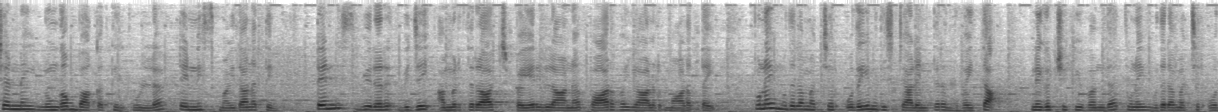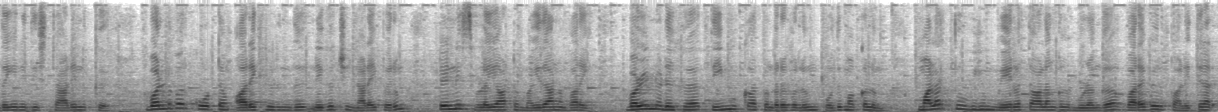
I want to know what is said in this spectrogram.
சென்னை நுங்கம்பாக்கத்தில் உள்ள டென்னிஸ் மைதானத்தில் டென்னிஸ் வீரர் விஜய் அமிர்தராஜ் பெயரிலான பார்வையாளர் மாடத்தை துணை முதலமைச்சர் உதயநிதி ஸ்டாலின் திறந்து வைத்தார். நிகழ்ச்சிக்கு வந்த துணை முதலமைச்சர் உதயநிதி ஸ்டாலினுக்கு வள்ளுவர் கோட்டம் அருகிலிருந்து நிகழ்ச்சி நடைபெறும் டென்னிஸ் விளையாட்டு மைதானம் வரை வழிநெடுக திமுக தொண்டர்களும் பொதுமக்களும் மலர் தூவியும் மேலத்தாளங்கள் முழங்க வரவேற்பு அளித்தனர்.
